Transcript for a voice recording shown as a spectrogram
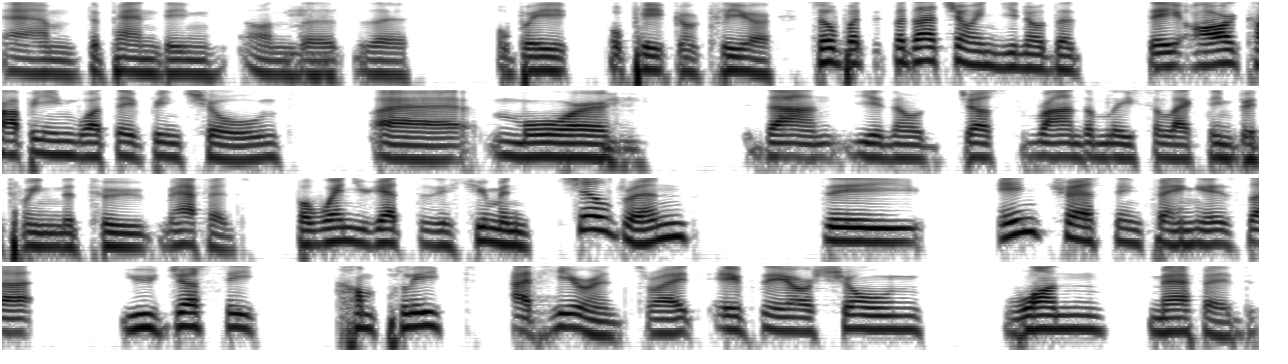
um, depending on the the opaque, opaque or clear. So, but but that's showing you know that they are copying what they've been shown uh, more Mhm. than you know just randomly selecting between the two methods. But when you get to the human children, the interesting thing is that you just see complete adherence, right? If they are shown one method,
